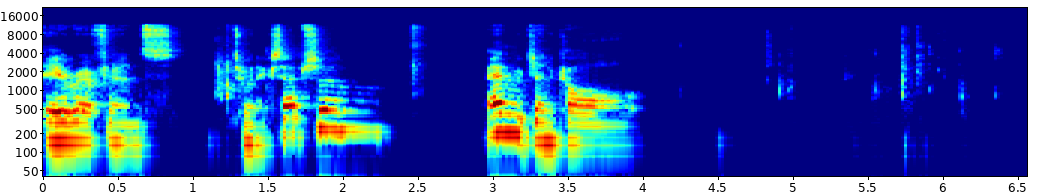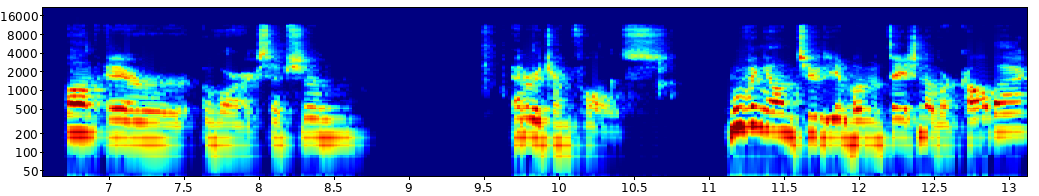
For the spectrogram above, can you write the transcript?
a reference to an exception, and we can call on error of our exception and return false. Moving on to the implementation of our callback.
